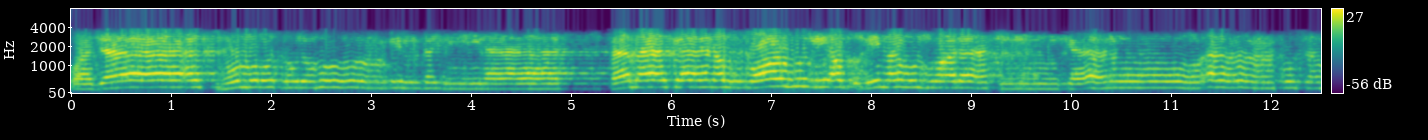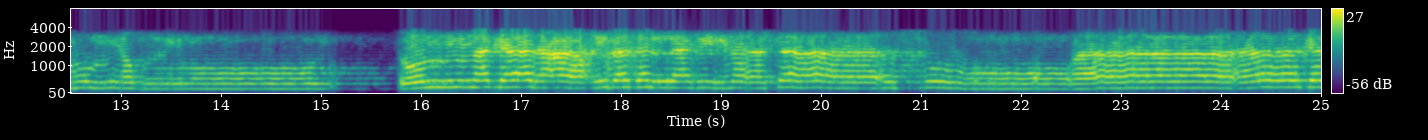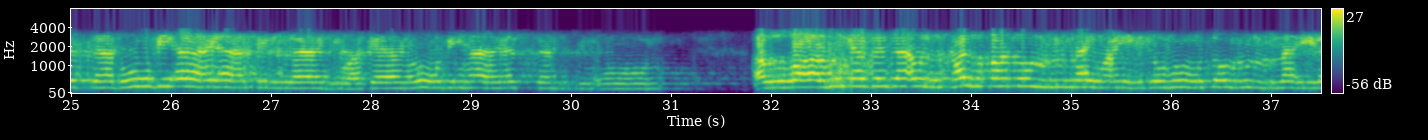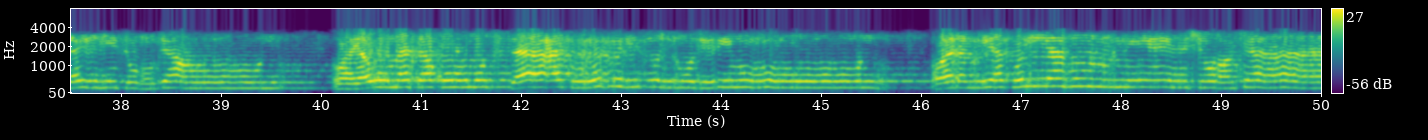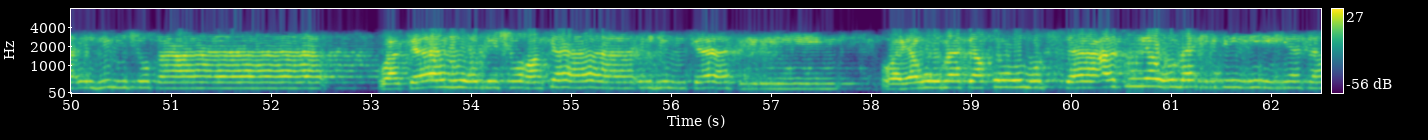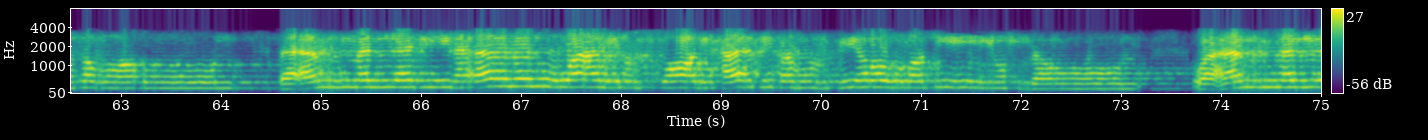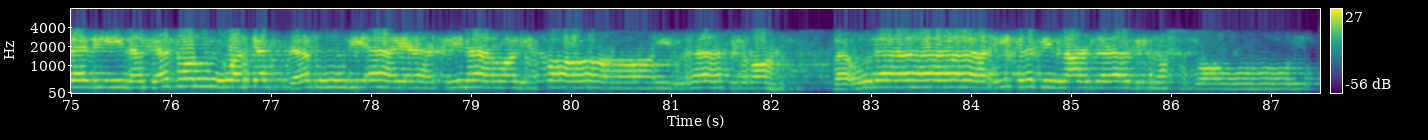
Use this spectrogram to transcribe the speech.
وجاءتهم رسلهم بالبينات فما كان الله ليظلمهم ولكن كانوا أنفسهم يظلمون ثم كان عاقبة الذين أساءوا السوء كذبوا بآيات الله وكانوا بها يستهزئون. الله يبدأ الخلق ثم يعيده ثم إليه ترجعون. ويوم تقوم الساعة يبرز المجرمون. ولم يكن لهم من شركائهم شفعاء. وكانوا بشركائهم كافرين. ويوم تقوم الساعة يومئذ يتفرقون. فأما الذين آمنوا وعملوا الصالحات فهم في روضة يحذرون. وأما الذين كفروا وكذبوا بآياتنا ولقاء الآخرة فأولئك في العذاب محضرون.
